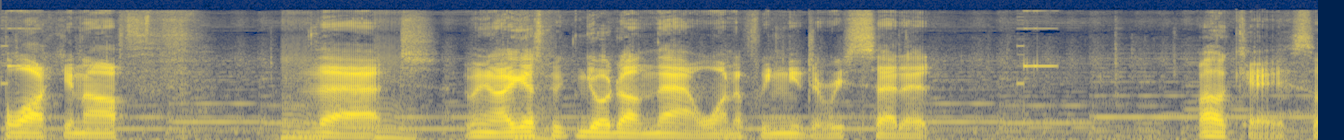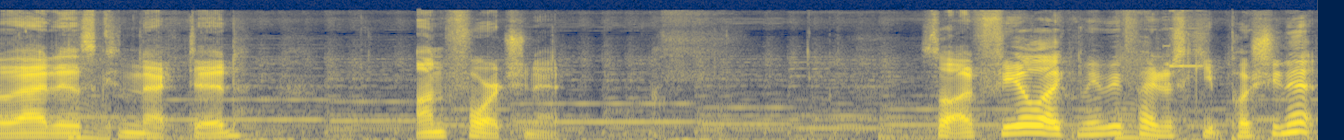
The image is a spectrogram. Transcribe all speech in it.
blocking off that. I mean, I guess we can go down that one if we need to reset it. Okay, so that is connected. Unfortunate. So I feel like maybe if I just keep pushing it.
